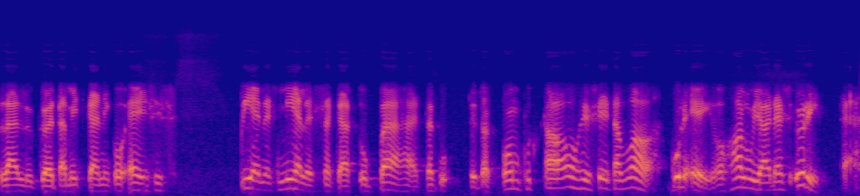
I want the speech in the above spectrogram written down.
lällyköitä, mitkä niin kuin ei siis pienessä mielessäkään tuu päähän, että kun tytöt pomputtaa ohi siitä vaan, kun ei ole haluja edes yrittää.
